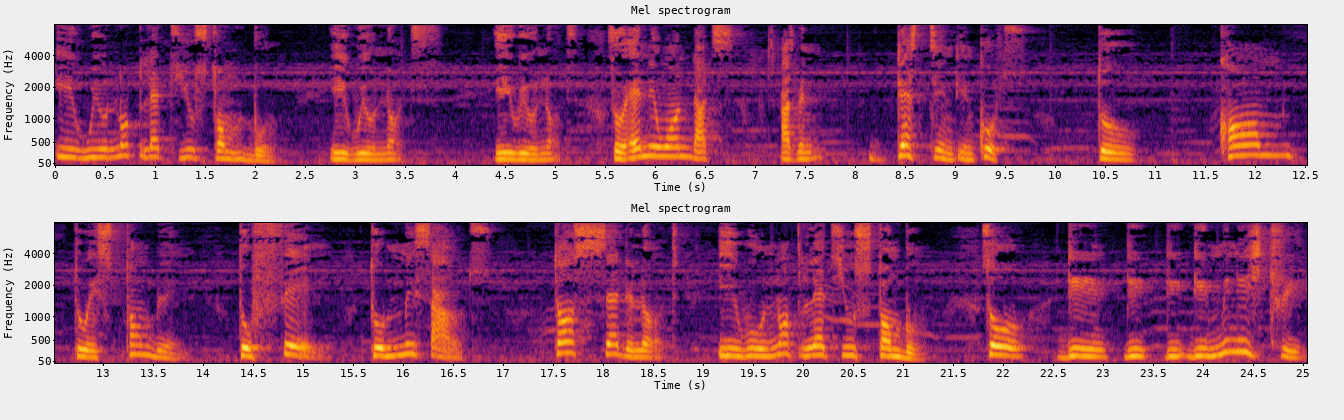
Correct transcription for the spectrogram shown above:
He will not let you stumble. He will not. He will not. So anyone that has been destined in quotes to come to a stumbling, to fail, to miss out, thus said the Lord, He will not let you stumble. So the the the, the ministry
